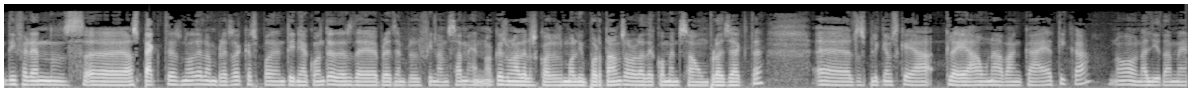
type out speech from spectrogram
diferents eh, aspectes no, de l'empresa que es poden tenir a compte des de, per exemple, el finançament, no, que és una de les coses molt importants a l'hora de començar un projecte. Eh, els expliquem que hi ha, que hi ha una banca ètica, no, on allí també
